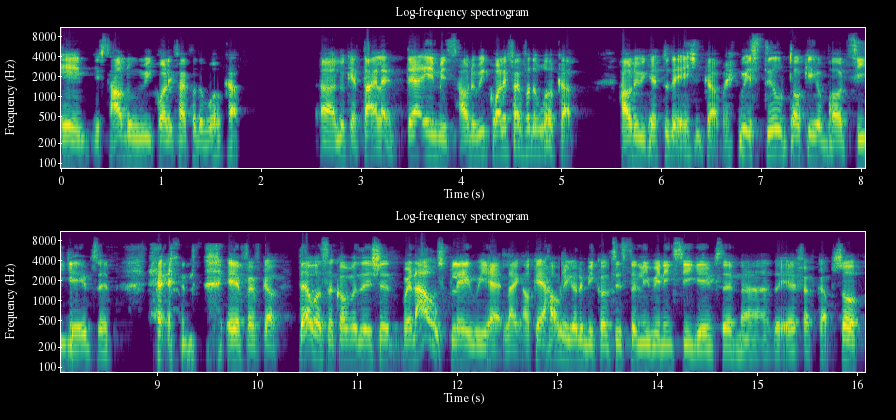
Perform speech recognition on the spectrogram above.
aim is how do we qualify for the World Cup? Uh, look at Thailand. Their aim is how do we qualify for the World Cup? How do we get to the Asian Cup? We're still talking about SEA Games and, and AFF Cup. That was a conversation when I was playing. We had like, okay, how are we going to be consistently winning SEA Games and uh, the AFF Cup? So,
